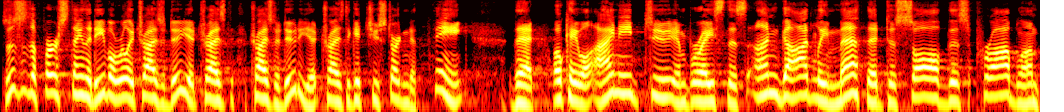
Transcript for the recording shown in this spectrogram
So, this is the first thing that evil really tries to do. you. It tries to, tries to do to you. It tries to get you starting to think that, okay, well, I need to embrace this ungodly method to solve this problem,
